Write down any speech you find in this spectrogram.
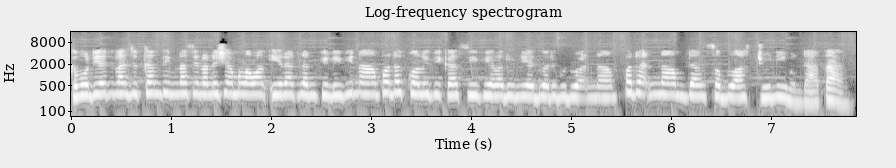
Kemudian dilanjutkan timnas Indonesia melawan Irak dan Filipina pada kualifikasi Piala Dunia 2026 pada 6 dan 11 Juni mendatang.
